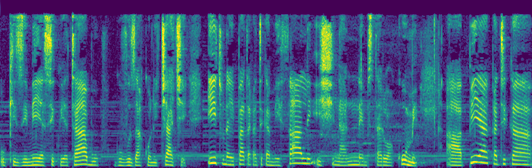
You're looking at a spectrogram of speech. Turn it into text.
Ukizimia siku ya taabu, nguvu zako ni chache. Hii tunaipata katika Mithali 24 mstari wa kumi. Uh, pia katika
